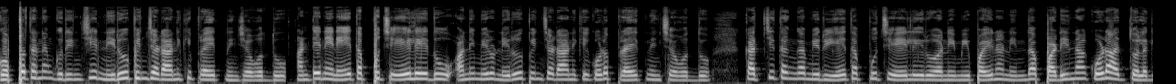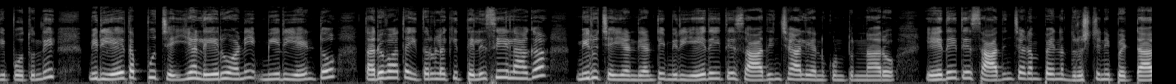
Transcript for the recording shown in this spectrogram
గొప్పతనం గురించి నిరూపించడానికి ప్రయత్నించవద్దు. అంటే నేను ఏ తప్పు చేయలేదు అని మీరు నిరూపించడానికి కూడా ప్రయత్నించవద్దు. ఖచ్చితంగా మీరు ఏ తప్పు చేయలేరు అని మీ పైన నింద పడినా కూడా అది తొలగిపోతుంది. మీరు ఏ తప్పు చెయ్యలేరు అని మీరు ఏంటో తరువాత ఇతరులకి తెలిసేలాగా మీరు చేయండి అంటే మీరు ఏదైతే సాధించాలి అనుకుంటున్నారో ఏదైతే సాధించడం పైన దృష్టిని పెట్టారు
